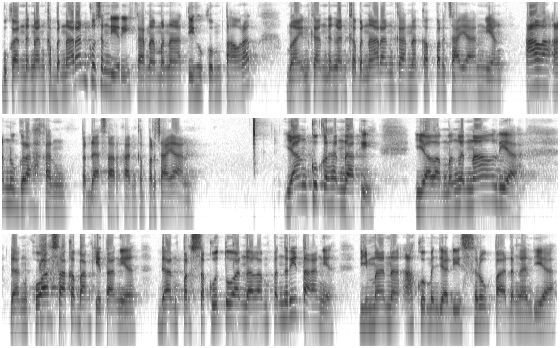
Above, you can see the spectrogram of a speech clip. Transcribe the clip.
bukan dengan kebenaranku sendiri karena menaati hukum Taurat, melainkan dengan kebenaran karena kepercayaan yang Allah anugerahkan berdasarkan kepercayaan. Yang ku kehendaki ialah mengenal dia, dan kuasa kebangkitannya dan persekutuan dalam penderitaannya, di mana aku menjadi serupa dengan dia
